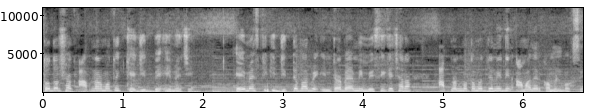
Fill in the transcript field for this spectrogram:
তো দর্শক, আপনার মতে কে জিতবে এই ম্যাচে? এই ম্যাচটি কি জিততে পারবে ইন্টার মায়ামি মেসিকে ছাড়া? আপনার মতামত জানিয়ে দিন আমাদের কমেন্ট বক্সে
